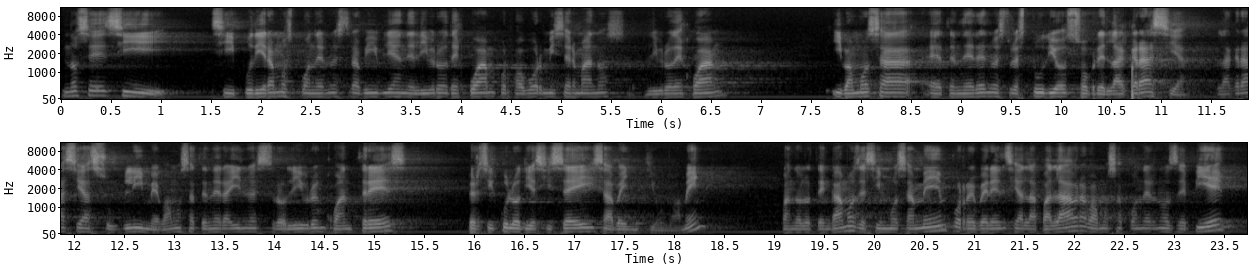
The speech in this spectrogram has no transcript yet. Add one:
No sé si, si pudiéramos poner nuestra Biblia en el libro de Juan, por favor, mis hermanos, libro de Juan, y vamos a eh, tener en nuestro estudio sobre la gracia, la gracia sublime. Vamos a tener ahí nuestro libro en Juan 3, versículo 16 a 21. Amén. Cuando lo tengamos decimos amén por reverencia a la palabra. Vamos a ponernos de pie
